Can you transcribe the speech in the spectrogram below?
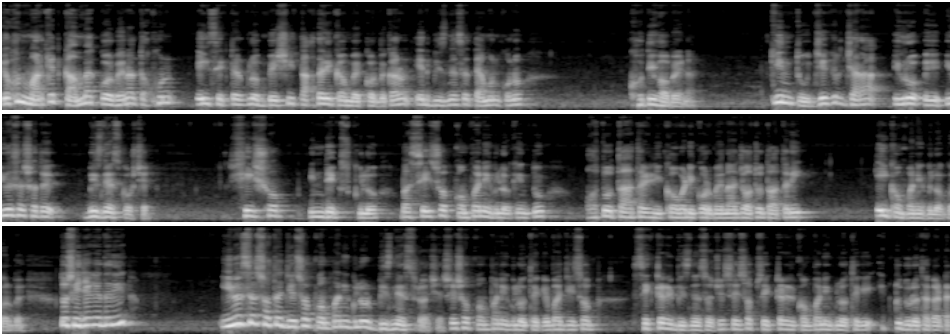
যখন মার্কেট কামব্যাক করবে না, তখন এই সেক্টরগুলো বেশি তাড়াতাড়ি কামব্যাক করবে, কারণ এর বিজনেসে তেমন কোনো ক্ষতি হবে না। কিন্তু যে যারা ইউরো ইউএসের সাথে বিজনেস করছে, সেই সব ইন্ডেক্সগুলো বা সেই সব কোম্পানিগুলো কিন্তু অত তাড়াতাড়ি রিকভারি করবে না, যত তাড়াতাড়ি এই কোম্পানিগুলো করবে। তো সেই জায়গায় দাঁড়িয়ে ইউএসের সাথে যেসব কোম্পানিগুলোর বিজনেস রয়েছে, সেই সব কোম্পানিগুলো থেকে বা যেসব সেক্টরের বিজনেস হচ্ছে, সেই সব সেক্টরের কোম্পানিগুলো থেকে একটু দূরে থাকাটা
